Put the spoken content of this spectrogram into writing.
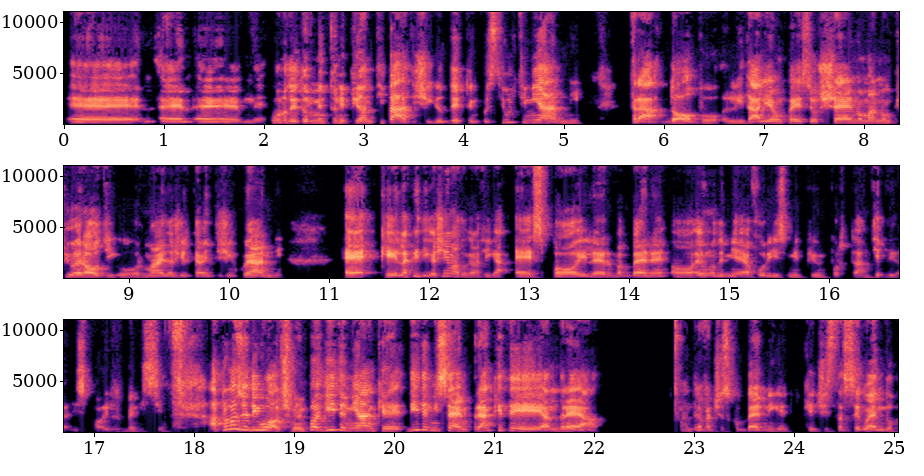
Eh, eh, eh, uno dei tormentoni più antipatici che ho detto in questi ultimi anni, tra dopo l'Italia è un paese osceno ma non più erotico, ormai da circa 25 anni, è che la critica cinematografica è spoiler, va bene? Oh, è uno dei miei aforismi più importanti. Evviva gli spoiler, benissimo. A proposito di Watchmen, poi ditemi anche, ditemi sempre, anche te, Andrea, Andrea Francesco Berni che, che ci sta seguendo,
